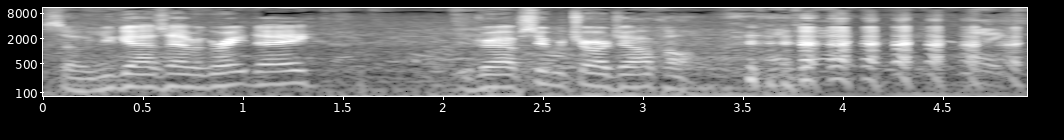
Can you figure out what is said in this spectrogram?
So you guys have a great day. You drive supercharged alcohol. Thanks.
